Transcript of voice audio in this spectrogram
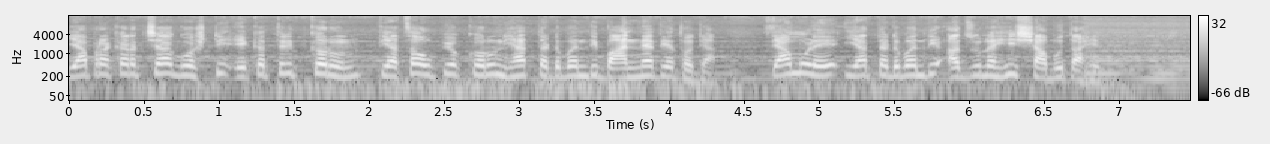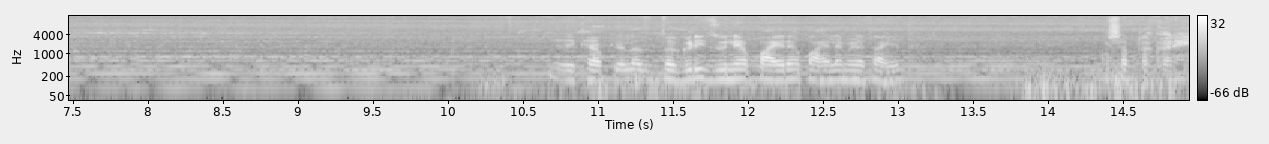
या प्रकारच्या गोष्टी एकत्रित करून त्याचा उपयोग करून ह्या तटबंदी बांधण्यात येत होत्या. त्यामुळे या तटबंदी अजूनही शाबूत आहेत. इथे आपल्याला दगडी जुन्या पायऱ्या पाहायला मिळत आहेत. अशा प्रकारे.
